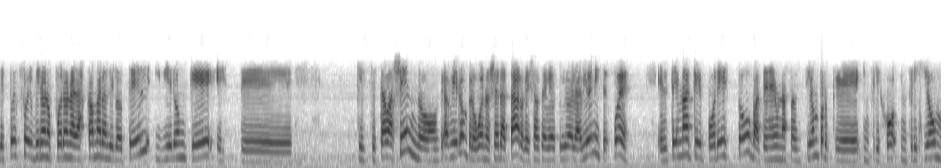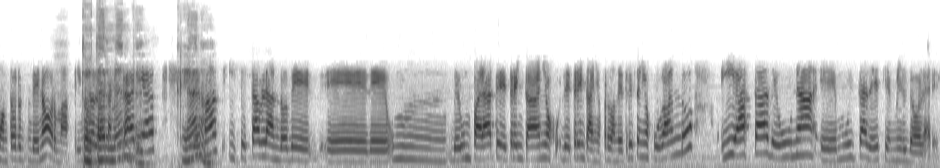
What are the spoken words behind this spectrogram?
después fue, vieron, fueron a las cámaras del hotel y vieron que este que se estaba yendo, ya vieron, pero bueno, ya era tarde, ya se había subido al avión y se fue. El tema que por esto va a tener una sanción porque infringió, infringió un montón de normas, primero las sanitarias y demás, y se está hablando de, eh, de, un, de un parate de 30 años, de 30 años, perdón, de 3 años jugando y hasta de una eh, multa de 100 mil dólares.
